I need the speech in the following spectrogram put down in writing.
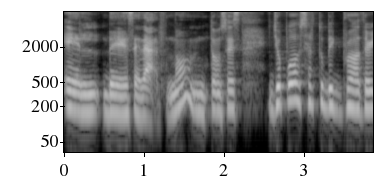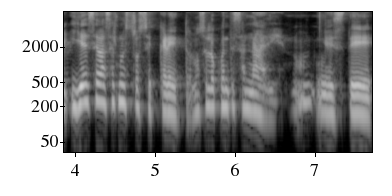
él de esa edad, ¿no? Entonces, yo puedo ser tu Big Brother y ese va a ser nuestro secreto, no se lo cuentes a nadie, ¿no? Este,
